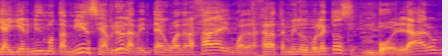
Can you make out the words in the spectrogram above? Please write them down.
Y ayer mismo también se abrió la venta de Guadalajara en Guadalajara también los boletos volaron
